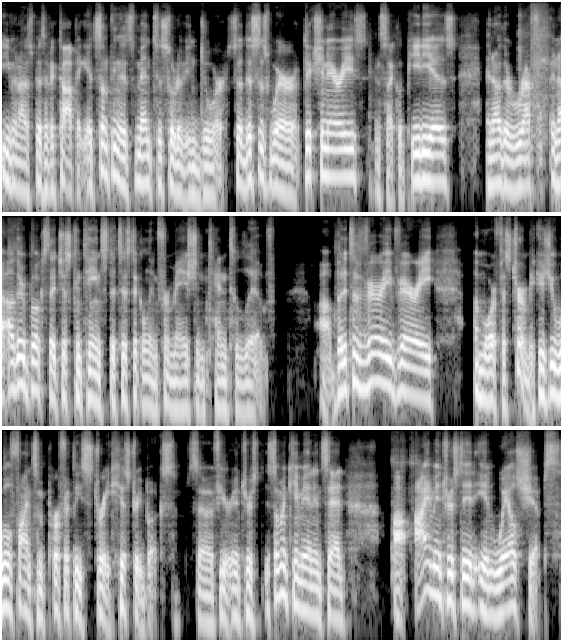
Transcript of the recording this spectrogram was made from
even on a specific topic. It's something that's meant to sort of endure. So this is where dictionaries, encyclopedias, and other ref and other books that just contain statistical information tend to live. Uh, but it's a very, very amorphous term because you will find some perfectly straight history books. So if you're interested, if someone came in and said, uh, "I'm interested in whale ships,"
